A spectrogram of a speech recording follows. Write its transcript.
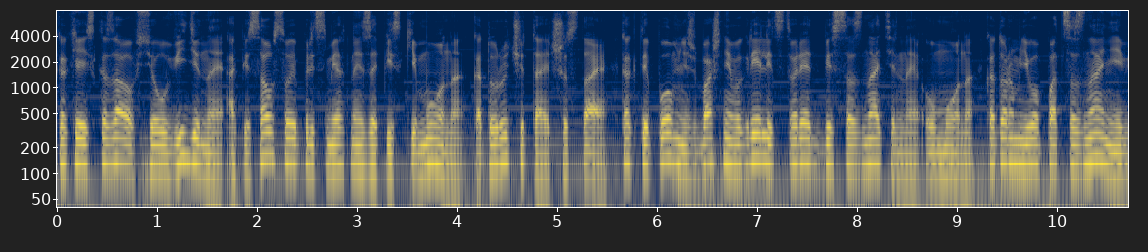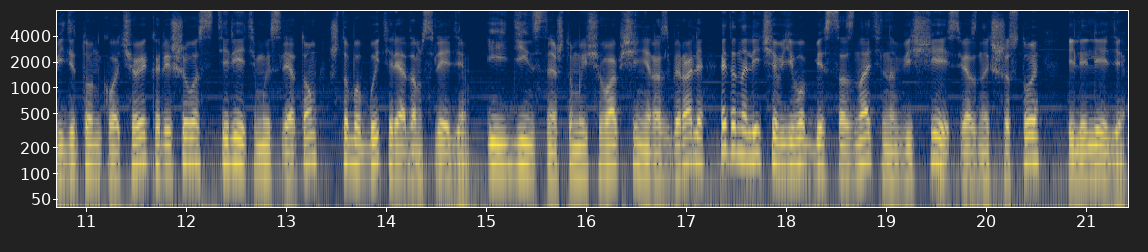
Как я и сказал, все увиденное описал в своей предсмертной записке Мона, которую читает шестая. Как ты помнишь, башня в игре олицетворяет бессознательное у Мона, в котором его подсознание в виде тонкого человека решило стереть мысли о том, чтобы быть рядом с леди. И единственное, что мы еще вообще не разбирали, это наличие в его бессознательном вещей, связанных с шестой или леди.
